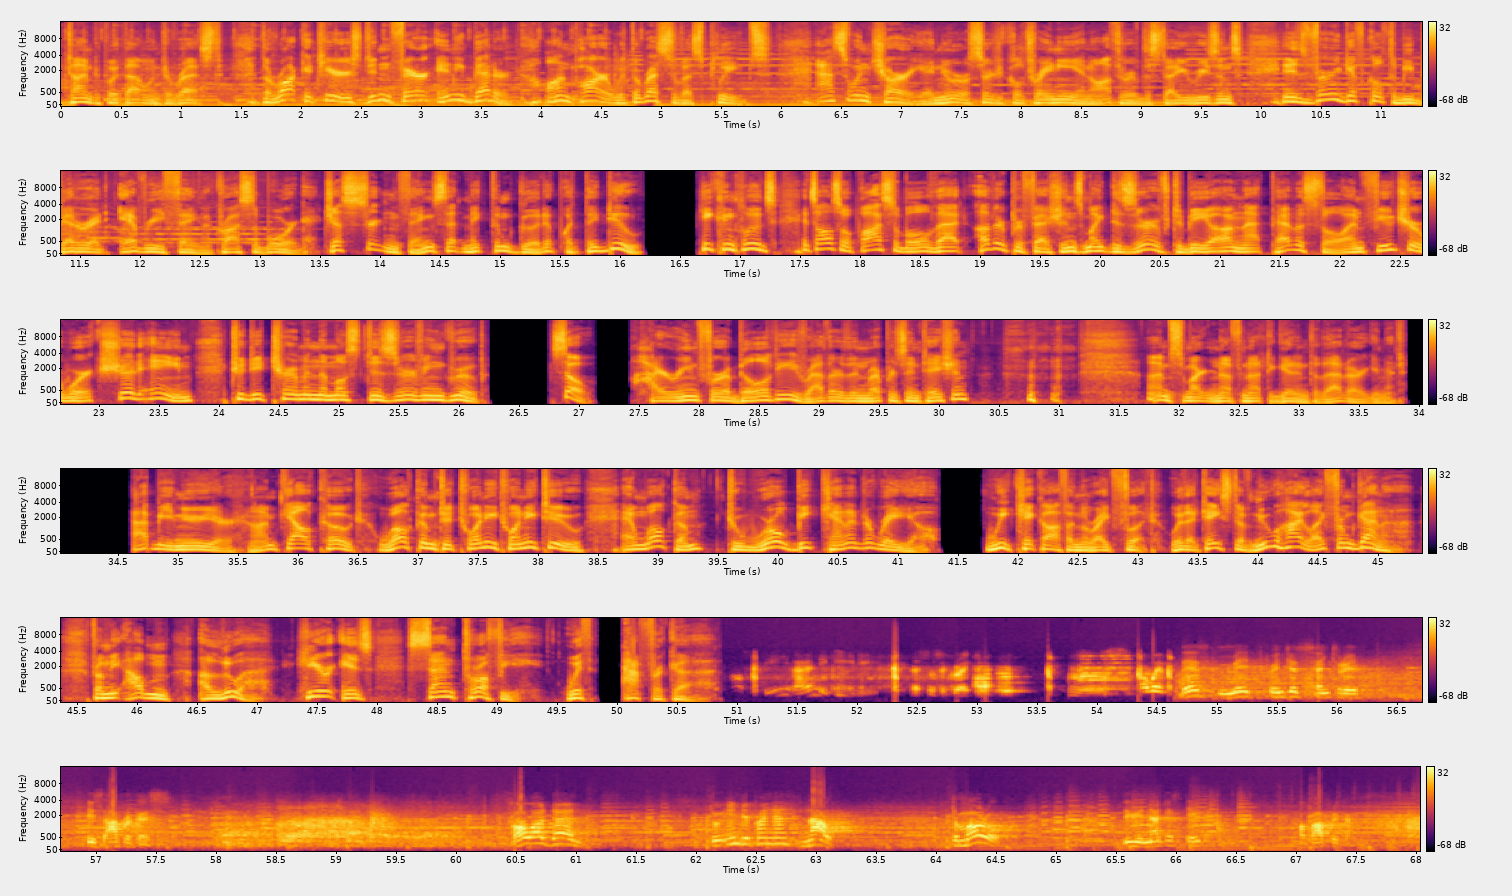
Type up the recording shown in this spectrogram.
Time to put that one to rest. The Rocketeers didn't fare any better, on par with the rest of us plebes. Aswin Chari, a neurosurgical trainee and author of the study, reasons it is very difficult to be better at everything across the board, just certain things that make them good at what they do. He concludes it's also possible that other professions might deserve to be on that pedestal, and future work should aim to determine the most deserving group. So, hiring for ability rather than representation? I'm smart enough not to get into that argument. Happy New Year. I'm Cal Koat. Welcome to 2022 and welcome to World Beat Canada Radio. We kick off on the right foot with a taste of new highlife from Ghana. From the album Alewa, here is Santrofi with Africa. This mid 20th century is Africa's. Forward then to independence now. Tomorrow, the United States of Africa.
